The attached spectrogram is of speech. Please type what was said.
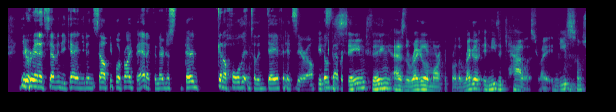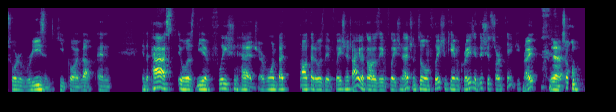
you're in at 70K and you didn't sell. People are probably panicked and they're just, they're gonna hold it until the day if it hits zero. It's the never- same thing as the regular market, bro. The regular it needs a catalyst, right? It needs some sort of reason to keep going up. And in the past, it was the inflation hedge. Everyone bet thought that it was the inflation hedge. I even thought it was the inflation hedge until inflation came in crazy and this shit started tanking, right? Yeah. So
